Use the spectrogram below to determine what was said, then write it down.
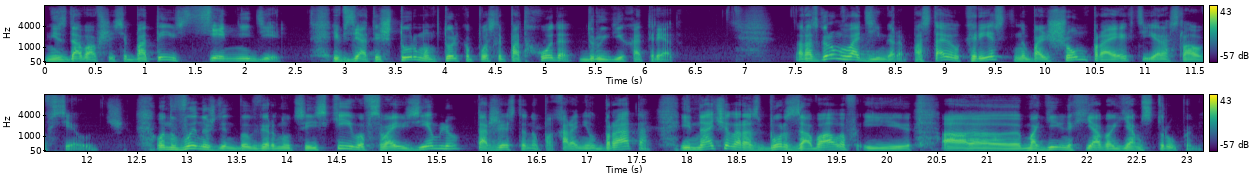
не сдававшийся Батыю 7 недель и взятый штурмом только после подхода других отрядов. Разгром Владимира поставил крест на большом проекте Ярослава Всеволодовича. Он вынужден был вернуться из Киева в свою землю, торжественно похоронил брата и начал разбор завалов и э, могильных ям, ям с трупами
